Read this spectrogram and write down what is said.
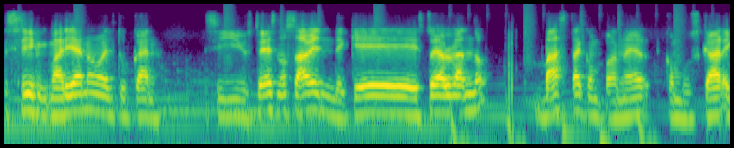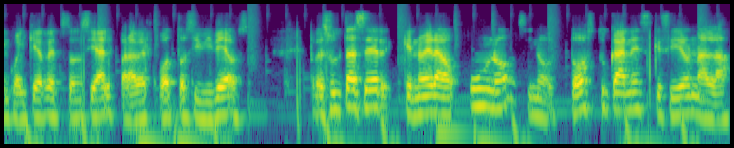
Sí, Mariano el Tucán. Si ustedes no saben de qué estoy hablando, basta con poner, con buscar en cualquier red social para ver fotos y videos. Resulta ser que no era uno, sino dos tucanes que se dieron a la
